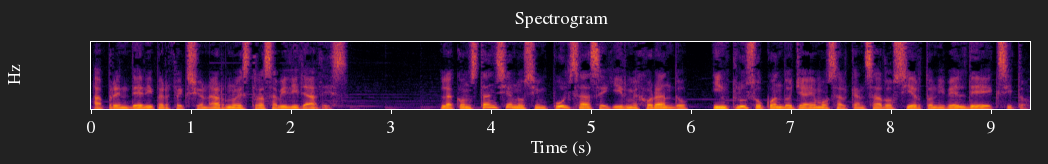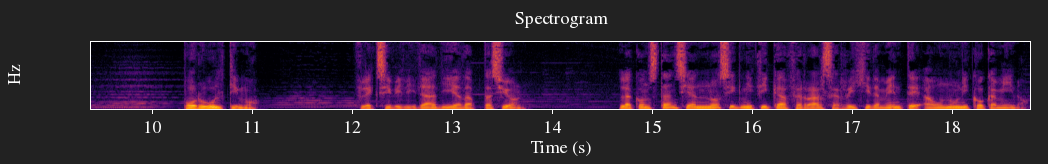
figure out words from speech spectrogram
aprender y perfeccionar nuestras habilidades. La constancia nos impulsa a seguir mejorando, incluso cuando ya hemos alcanzado cierto nivel de éxito. Por último, flexibilidad y adaptación. La constancia no significa aferrarse rígidamente a un único camino.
